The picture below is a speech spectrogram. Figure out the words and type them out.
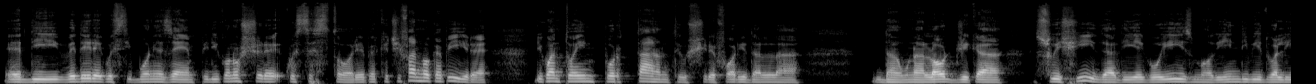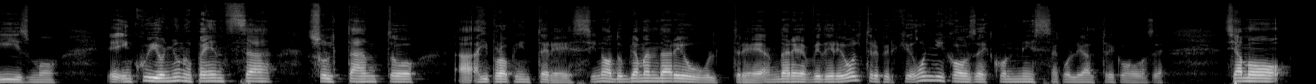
eh, di vedere questi buoni esempi, di conoscere queste storie, perché ci fanno capire di quanto è importante uscire fuori dalla, da una logica suicida di egoismo, di individualismo, eh, in cui ognuno pensa soltanto ai propri interessi. No, dobbiamo andare oltre, andare a vedere oltre perché ogni cosa è connessa con le altre cose. Siamo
